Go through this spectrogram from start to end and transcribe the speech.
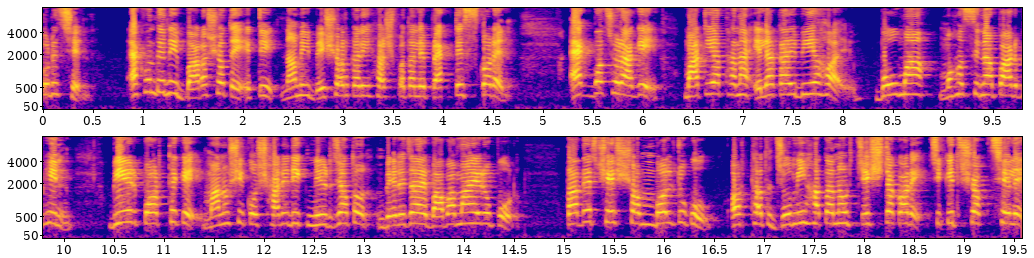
করেছেন। এখন তিনি বারাসতে একটি নামী বেসরকারি হাসপাতালে প্র্যাকটিস করেন। এক বছর আগে মাটিয়া থানা এলাকায় বিয়ে হয়। বৌমা মহসিনা পারভিন, বিয়ের পর থেকে মানসিক ও শারীরিক নির্যাতন বেড়ে যায় বাবা মায়ের উপর। তাদের শেষ সম্বলটুকু অর্থাৎ জমি হাতানোর চেষ্টা করে চিকিৎসক ছেলে।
